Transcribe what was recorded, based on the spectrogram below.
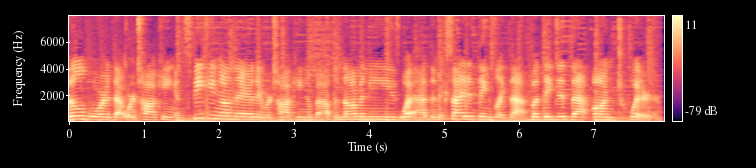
Billboard that were talking and speaking on there. They were talking about the nominees, what had them excited, things like that. But they did that on Twitter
